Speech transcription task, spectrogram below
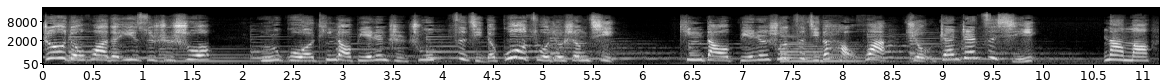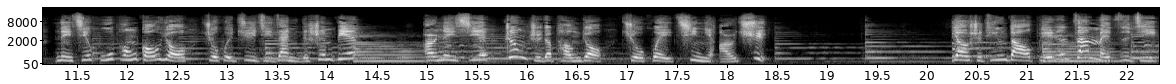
这段话的意思是说，如果听到别人指出自己的过错就生气。听到别人说自己的好话就沾沾自喜，那么那些狐朋狗友就会聚集在你的身边，而那些正直的朋友就会弃你而去。要是听到别人赞美自己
